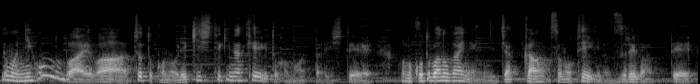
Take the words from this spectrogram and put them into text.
でも日本の場合はちょっとこの歴史的な経緯とかもあったりしてこの言葉の概念に若干その定義のズレがあって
